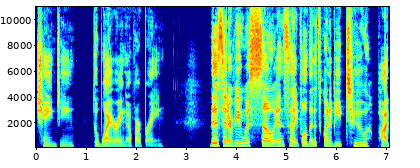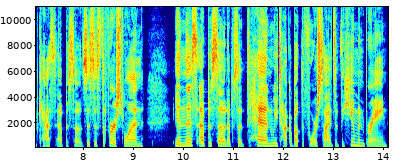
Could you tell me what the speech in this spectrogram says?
changing the wiring of our brain. This interview was so insightful that it's going to be two podcast episodes. This is the first one. In this episode, episode 10, we talk about the four sides of the human brain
